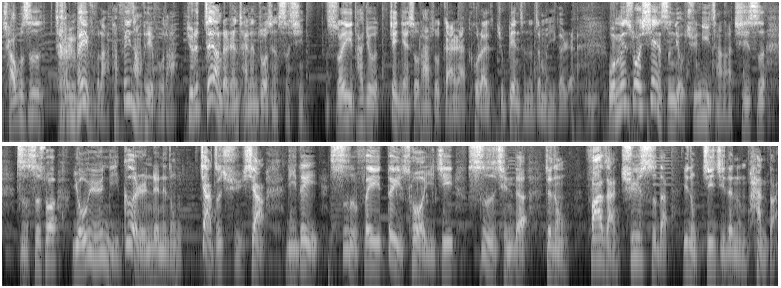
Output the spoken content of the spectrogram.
乔布斯很佩服他，他非常佩服他，觉得这样的人才能做成事情，所以他就渐渐受他所感染，后来就变成了这么一个人。我们说现实扭曲立场啊，其实只是说由于你个人的那种。价值取向，你对是非对错以及事情的这种发展趋势的一种积极的那种判断。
